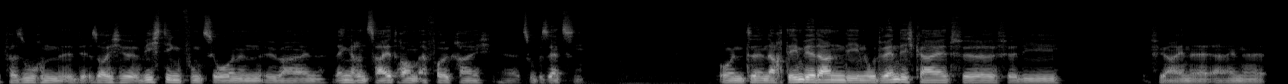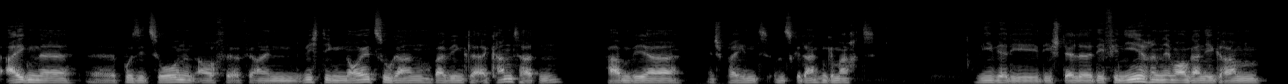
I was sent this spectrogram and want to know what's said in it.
versuchen, solche wichtigen Funktionen über einen längeren Zeitraum erfolgreich äh, zu besetzen. Und äh, nachdem wir dann die Notwendigkeit für, für, die, für eine, eine eigene äh, Position und auch für, für einen wichtigen Neuzugang bei Winkler erkannt hatten, haben wir entsprechend uns Gedanken gemacht, wie wir die, die Stelle definieren im Organigramm,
